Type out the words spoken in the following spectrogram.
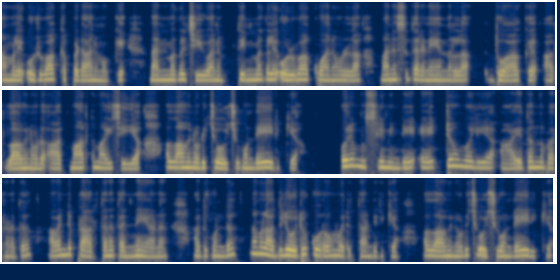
നമ്മളെ ഒഴിവാക്കപ്പെടാനുമൊക്കെ നന്മകൾ ചെയ്യുവാനും തിന്മകളെ ഒഴിവാക്കുവാനുമുള്ള മനസ്സ് തരണേ എന്നുള്ള ദ്വാക്ക് അള്ളാഹുവിനോട് ആത്മാർത്ഥമായി ചെയ്യുക. അള്ളാഹുവിനോട് ചോദിച്ചുകൊണ്ടേയിരിക്കുക. ഒരു മുസ്ലിമിന്റെ ഏറ്റവും വലിയ ആയുധം എന്ന് പറയണത് അവന്റെ പ്രാർത്ഥന തന്നെയാണ്. അതുകൊണ്ട് നമ്മൾ അതിലൊരു കുറവും വരുത്താണ്ടിരിക്കുക. അള്ളാഹുവിനോട് ചോദിച്ചുകൊണ്ടേയിരിക്കുക.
